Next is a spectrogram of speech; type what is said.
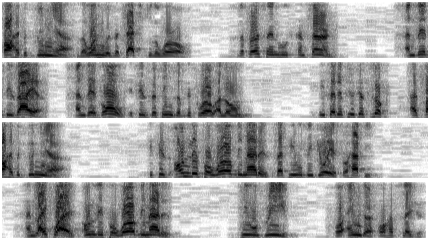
Sahib dunya, the one who is attached to the world. The person who's concerned and their desire and their goal, it is the things of this world alone. He said if you just look at Sahib dunya, it is only for worldly matters that he will be joyous or happy. And likewise, only for worldly matters he will grieve or anger or have pleasure.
